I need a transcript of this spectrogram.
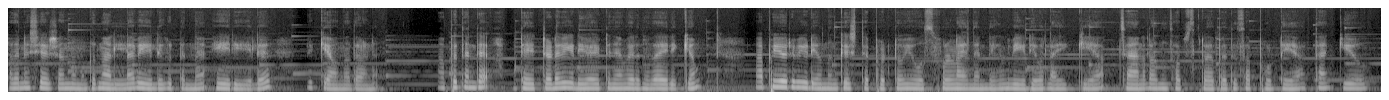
അതിനുശേഷം നമുക്ക് നല്ല വെയിൽ കിട്ടുന്ന ഏരിയയിൽ വെക്കാവുന്നതാണ്. അപ്പോൾ ഇതിന്റെ അപ്ഡേറ്റഡ് വീഡിയോ ആയിട്ട് ഞാൻ വരുന്നതായിരിക്കും. അപ്പോൾ ഈ ഒരു വീഡിയോ നിങ്ങൾക്ക് ഇഷ്ടപ്പെട്ടു യൂസ്ഫുൾ ആയെന്നുണ്ടെങ്കിൽ വീഡിയോ ലൈക്ക് ചെയ്യുക ചാനൽ ഒന്ന് സബ്സ്ക്രൈബ് ചെയ്ത് സപ്പോർട്ട് ചെയ്യുക. താങ്ക്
